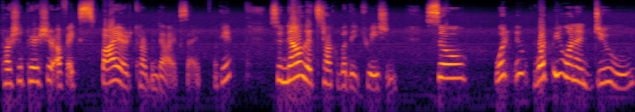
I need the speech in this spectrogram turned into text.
partial pressure of expired carbon dioxide okay? So now let's talk about the equation. So what what we want to do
